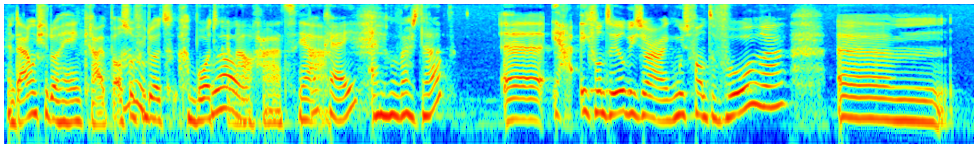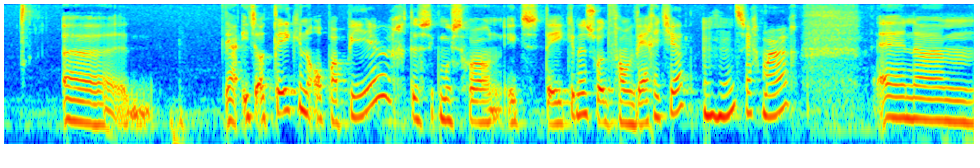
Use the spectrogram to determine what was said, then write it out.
En daar moest je doorheen kruipen, alsof Oh. je door het geboortekanaal Wow. gaat. Ja. Oké, en hoe was dat? Eh, ja, ik vond het heel bizar. Ik moest van tevoren ehm, eh, ja, iets tekenen op papier. Dus ik moest gewoon iets tekenen, een soort van weggetje, zeg maar. En, ehm,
